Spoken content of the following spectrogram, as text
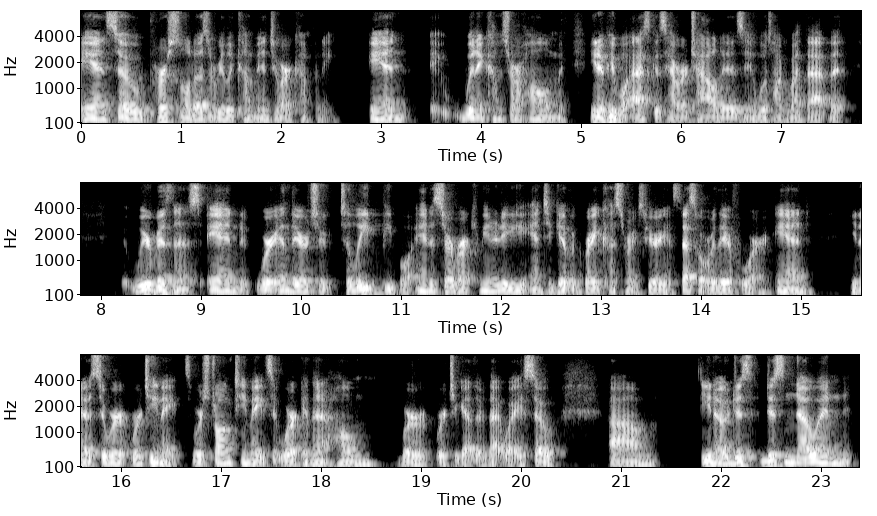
And so personal doesn't really come into our company. And when it comes to our home, you know, people ask us how our child is, and we'll talk about that. But we're business and we're in there to, to lead people and to serve our community and to give a great customer experience. That's what we're there for. And, you know, so we're, we're teammates, we're strong teammates at work. And then at home, we're, we're together that way. So, um, you know, just, just knowing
